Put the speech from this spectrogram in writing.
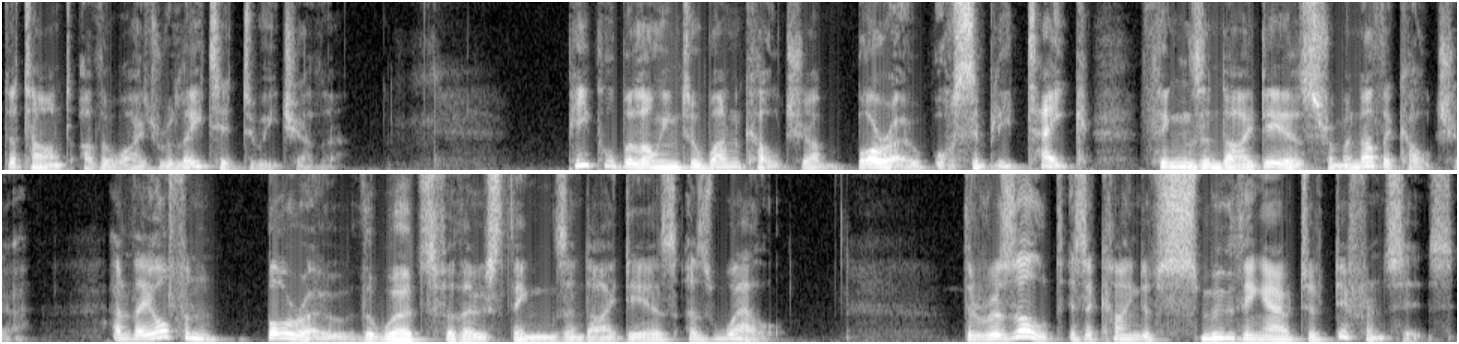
that aren't otherwise related to each other. People belonging to one culture borrow, or simply take, things and ideas from another culture, and they often borrow the words for those things and ideas as well. The result is a kind of smoothing out of differences,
